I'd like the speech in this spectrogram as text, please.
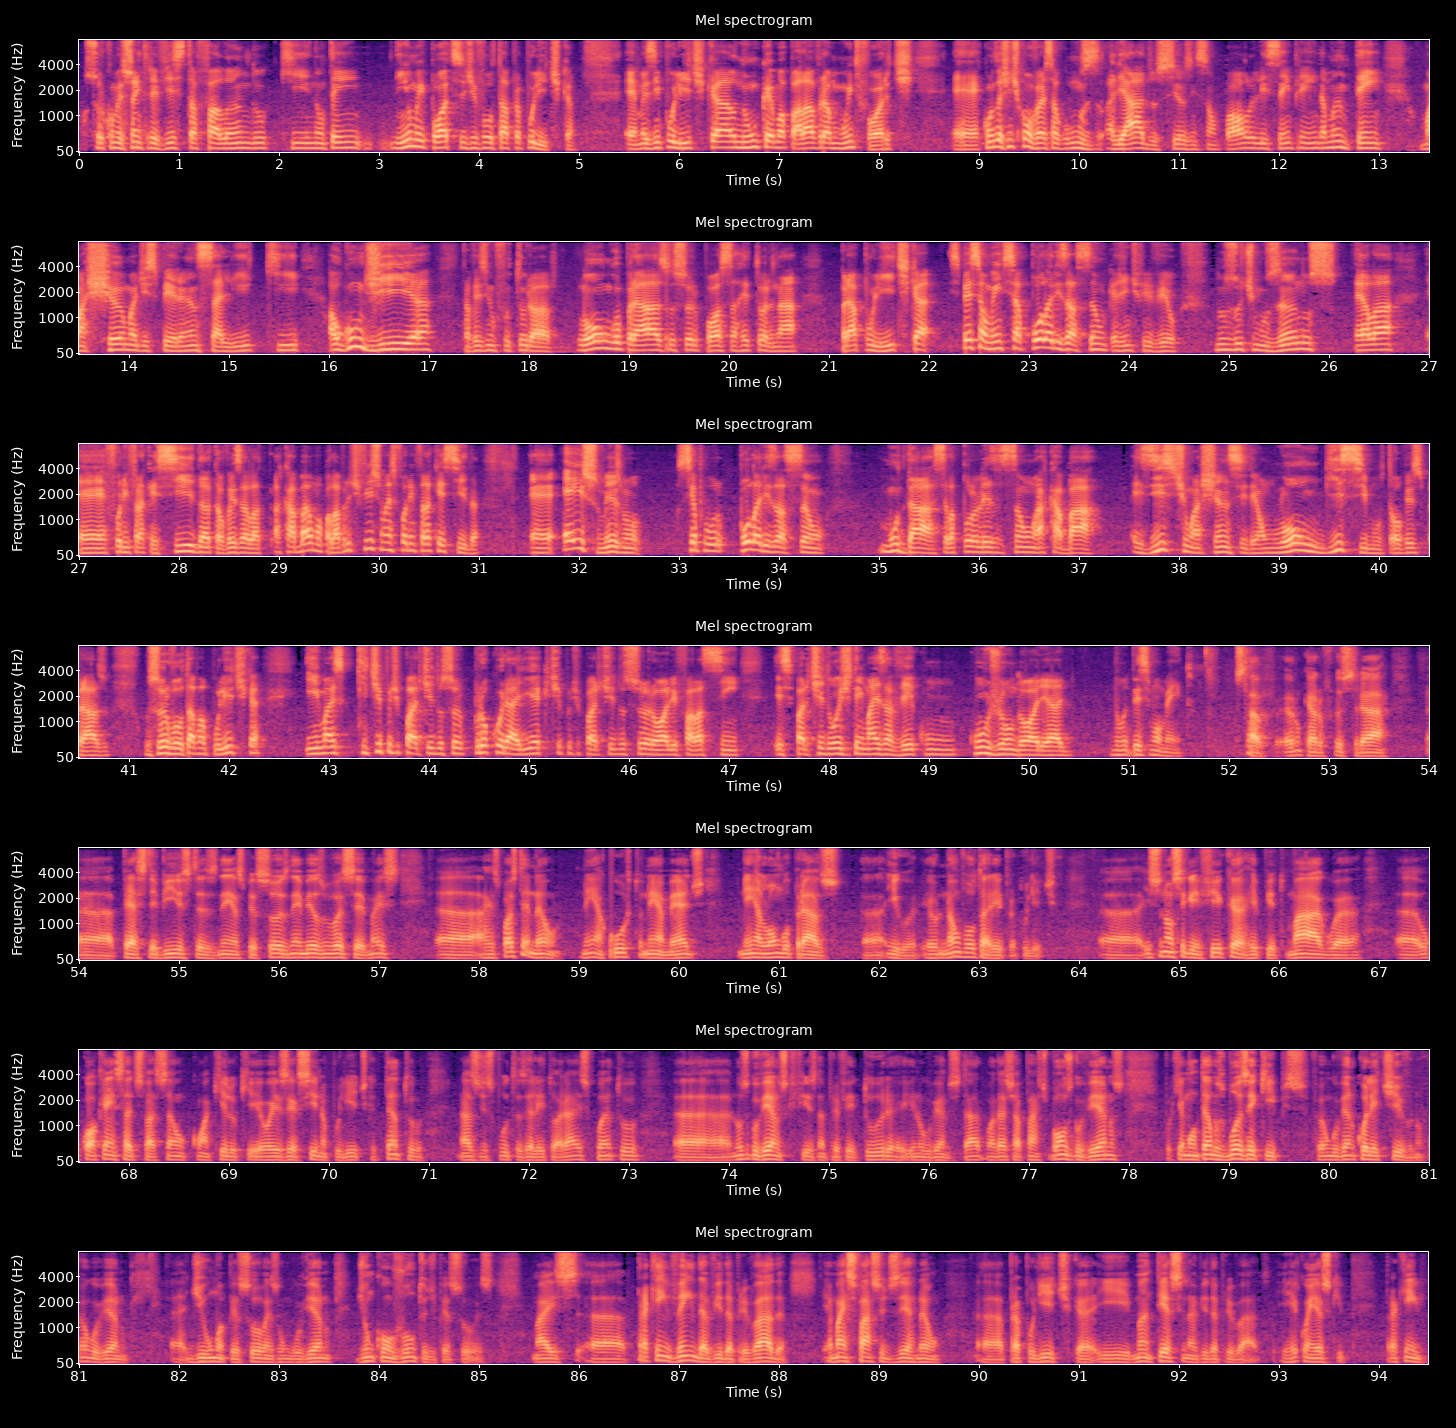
O senhor começou a entrevista falando que não tem nenhuma hipótese de voltar para a política. É, mas em política nunca é uma palavra muito forte. É, quando a gente conversa com alguns aliados seus em São Paulo, eles sempre ainda mantêm uma chama de esperança ali que algum dia, talvez em um futuro a longo prazo, o senhor possa retornar para a política, especialmente se a polarização que a gente viveu nos últimos anos, ela é, for enfraquecida, talvez ela acabar é uma palavra difícil, mas for enfraquecida. É, é isso mesmo? Se a polarização mudar, se a polarização acabar, existe uma chance, é um longuíssimo, talvez, prazo, o senhor voltar para a política e mas que tipo de partido o senhor procuraria, que tipo de partido o senhor olha e fala assim, esse partido hoje tem mais a ver com, com o João Dória no, desse momento? Gustavo, eu não quero frustrar uh, PSDBistas, nem as pessoas, nem mesmo você, mas uh, a resposta é não, nem a curto, nem a médio, nem a longo prazo, uh, Igor. Eu não voltarei para a política. Uh, isso não significa, repito, mágoa ou qualquer insatisfação com aquilo que eu exerci na política, tanto nas disputas eleitorais quanto Uh, nos governos que fiz na prefeitura e no governo do estado, modéstia à parte, bons governos, porque montamos boas equipes. Foi um governo coletivo, não foi um governo uh, de uma pessoa, mas um governo de um conjunto de pessoas. Mas uh, para quem vem da vida privada, é mais fácil dizer não para a política e manter-se na vida privada. E reconheço que para quem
